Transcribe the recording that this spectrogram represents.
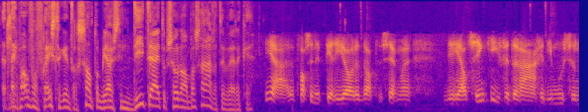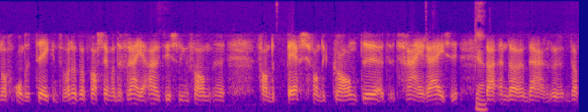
Het lijkt me ook wel vreselijk interessant om juist in die tijd op zo'n ambassade te werken. Ja, dat was in de periode dat, zeg maar, de Helsinki-verdragen, die moesten nog ondertekend worden. Dat was, zeg maar, de vrije uitwisseling van, van de pers, van de kranten, het, het vrije reizen. Ja. Daar, en daar, daar, eh, dat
